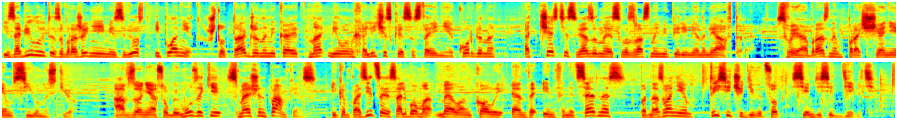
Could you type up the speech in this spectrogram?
изобилует изображениями звезд и планет, что также намекает на меланхолическое состояние Коргана, отчасти связанное с возрастными переменами автора, своеобразным прощанием с юностью. А в зоне особой музыки Smashing Pumpkins и композиция с альбома Melancholy and the Infinite Sadness под названием 1979.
